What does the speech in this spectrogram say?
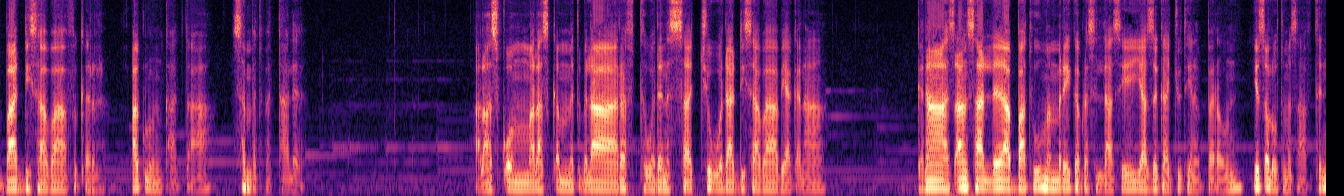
በአዲስ አበባ ፍቅር አቅሉን ካጣ ሰንበት በታለ። አላስቆም አላስቀምጥ ብላ ረፍት ወደ ነሳችው ወደ አዲስ አበባ ቢያቀና ገና ሕፃን ሳለ አባቱ መምሬ ገብረ ሥላሴ ያዘጋጁት የነበረውን የጸሎት መጻሕፍትን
